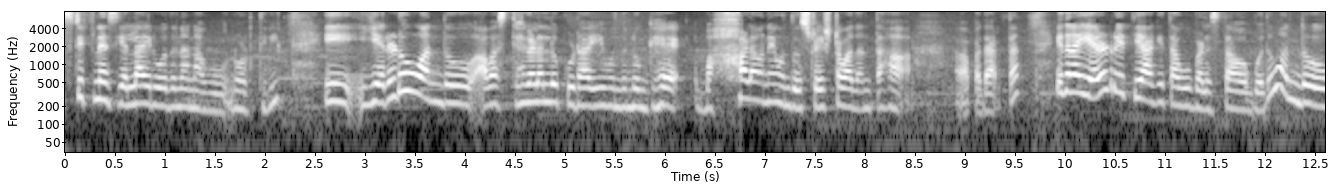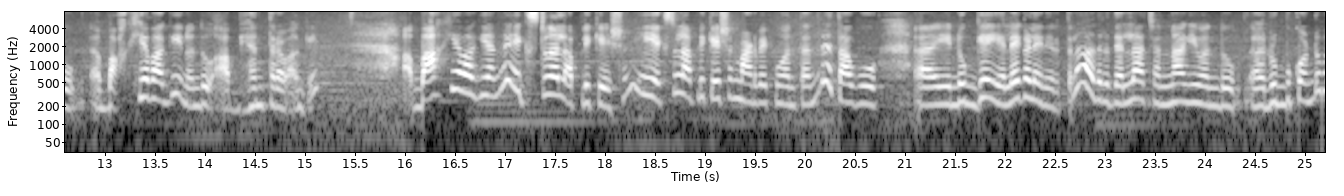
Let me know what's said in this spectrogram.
ಸ್ಟಿಫ್ನೆಸ್ ಎಲ್ಲ ಇರುವುದನ್ನು ನಾವು ನೋಡ್ತೀವಿ. ಈ ಎರಡೂ ಒಂದು ಅವಸ್ಥೆಗಳಲ್ಲೂ ಕೂಡ ಈ ಒಂದು ನುಗ್ಗೆ ಬಹಳವೇ ಒಂದು ಶ್ರೇಷ್ಠವಾದಂತಹ ಪದಾರ್ಥ. ಇದನ್ನು ಎರಡು ರೀತಿಯಾಗಿ ತಾವು ಬಳಸ್ತಾ ಹೋಗ್ಬೋದು. ಒಂದು ಬಾಹ್ಯವಾಗಿ ಇನ್ನೊಂದು ಆಭ್ಯಂತರವಾಗಿ ಆ, ಬಾಹ್ಯವಾಗಿ ಅಂದರೆ ಎಕ್ಸ್ಟರ್ನಲ್ ಅಪ್ಲಿಕೇಶನ್ ಈ ಎಕ್ಸ್ಟರ್ನಲ್ ಅಪ್ಲಿಕೇಶನ್ ಮಾಡಬೇಕು ಅಂತಂದರೆ ತಾವು ಈ ನುಗ್ಗೆ ಎಲೆಗಳೇನಿರುತ್ತಲ್ಲ, ಅದರದ್ದೆಲ್ಲ ಚೆನ್ನಾಗಿ ಒಂದು ರುಬ್ಬಿಕೊಂಡು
